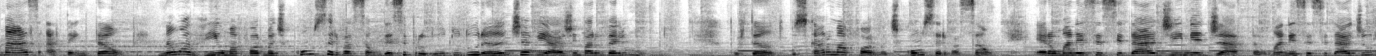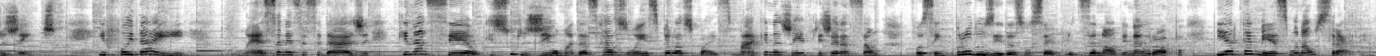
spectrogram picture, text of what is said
Mas até então, não havia uma forma de conservação desse produto durante a viagem para o Velho Mundo. Portanto, buscar uma forma de conservação era uma necessidade imediata, uma necessidade urgente. E foi daí essa necessidade que nasceu, que surgiu uma das razões pelas quais máquinas de refrigeração fossem produzidas no século XIX na Europa e até mesmo na Austrália.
